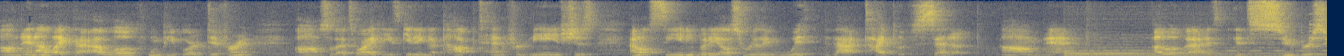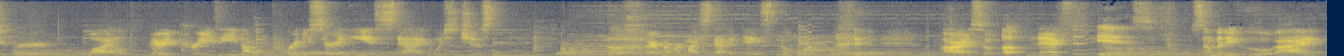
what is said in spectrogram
Um, and I like that. I love when people are different. Um, so that's why he's getting a top 10 for me. It's just, I don't see anybody else really with that type of setup. Um, and I love that. It's, it's super, super wild, very crazy. And I'm pretty certain he is static, which just Ugh, I remember my static days, no more. Alright, so up next is somebody who I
